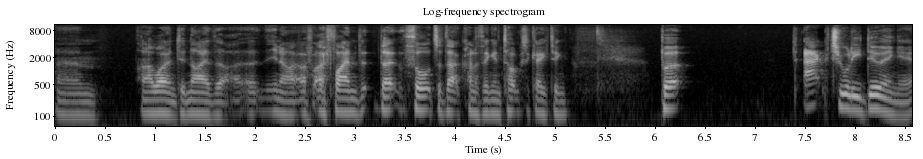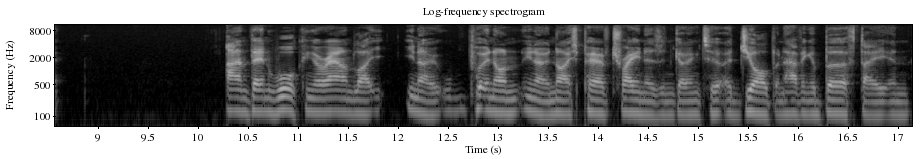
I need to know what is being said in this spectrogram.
Um, I won't deny that. Uh, you know, I, I find that, that thoughts of that kind of thing intoxicating, but actually doing it and then walking around like you know putting on you know a nice pair of trainers and going to a job and having a birthday and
